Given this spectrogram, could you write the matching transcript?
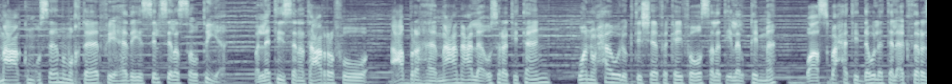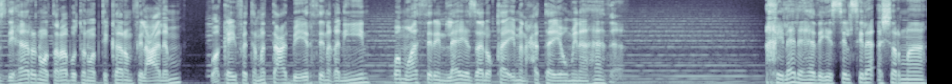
معكم أسامة مختار في هذه السلسلة الصوتية والتي سنتعرف عبرها معا على أسرة تانغ ونحاول اكتشاف كيف وصلت إلى القمة وأصبحت الدولة الأكثر ازدهارا وترابطا وابتكارا في العالم وكيف تمتعت بإرث غني ومؤثر لا يزال قائما حتى يومنا هذا. خلال هذه السلسلة أشرنا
